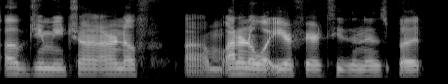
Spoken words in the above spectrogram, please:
of Jimmy Neutron. I don't know if um I don't know what your favorite season is, but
